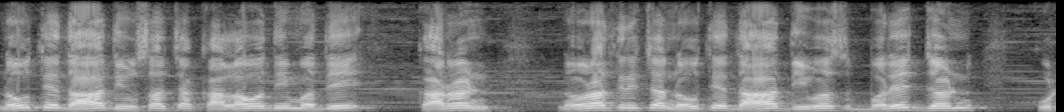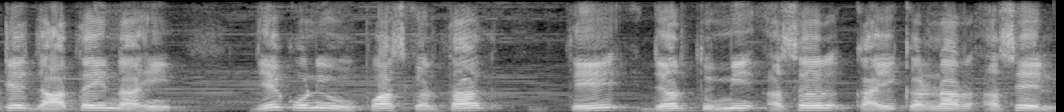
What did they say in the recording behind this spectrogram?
नऊ ते दहा दिवसाच्या कालावधीमध्ये कारण नवरात्रीच्या नऊ ते दहा दिवस बरेच जण कुठे जातही नाही. जे कोणी उपवास करतात ते जर तुम्ही असं काही करणार असेल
